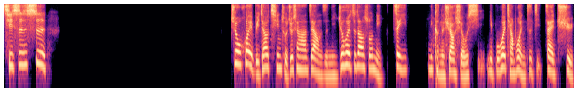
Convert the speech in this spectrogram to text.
其实是就会比较清楚，就像他这样子，你就会知道说，你这一你可能需要休息，你不会强迫你自己再去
